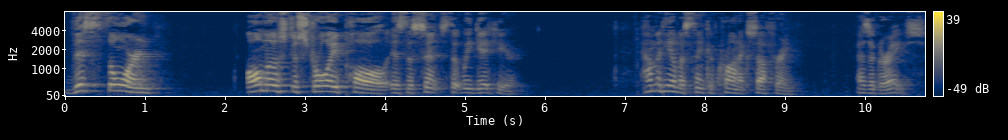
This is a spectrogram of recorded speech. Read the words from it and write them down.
This thorn almost destroyed Paul is the sense that we get here. How many of us think of chronic suffering as a grace?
